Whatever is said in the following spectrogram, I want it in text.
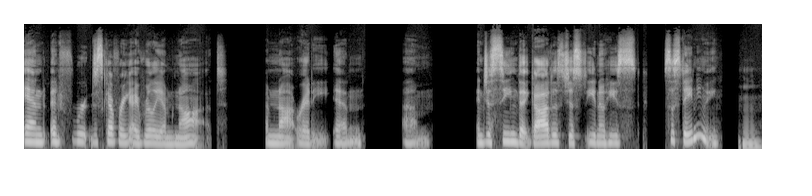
and and discovering I really am not. I'm not ready, and um, and just seeing that God is just you know He's sustaining me. Mm.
